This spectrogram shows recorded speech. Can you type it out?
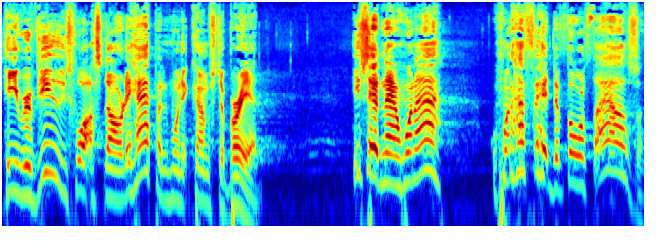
He reviews what's already happened when it comes to bread. He said, Now, when I when I fed the 4,000,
